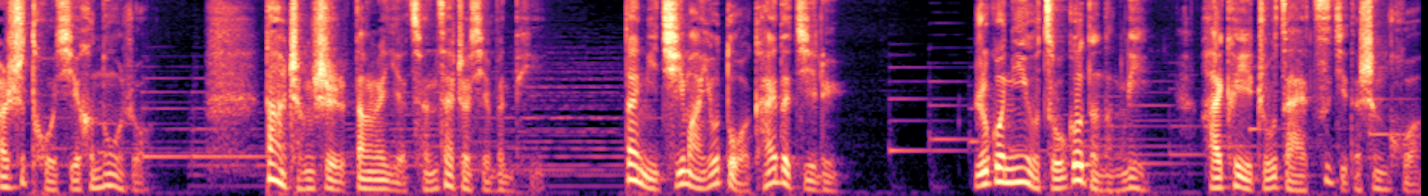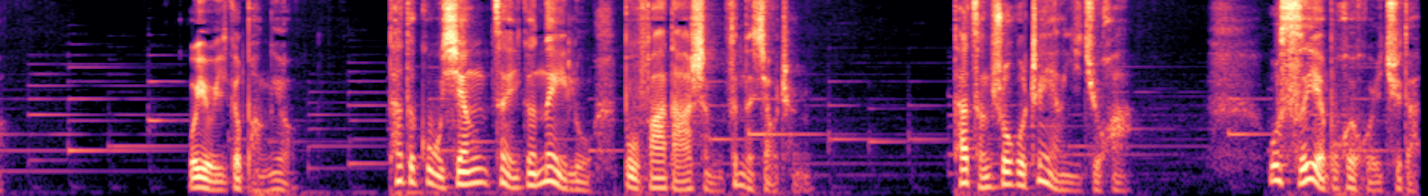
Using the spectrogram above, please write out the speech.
而是妥协和懦弱。大城市当然也存在这些问题，但你起码有躲开的几率。如果你有足够的能力，还可以主宰自己的生活。我有一个朋友，他的故乡在一个内陆不发达省份的小城。他曾说过这样一句话：“我死也不会回去的，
